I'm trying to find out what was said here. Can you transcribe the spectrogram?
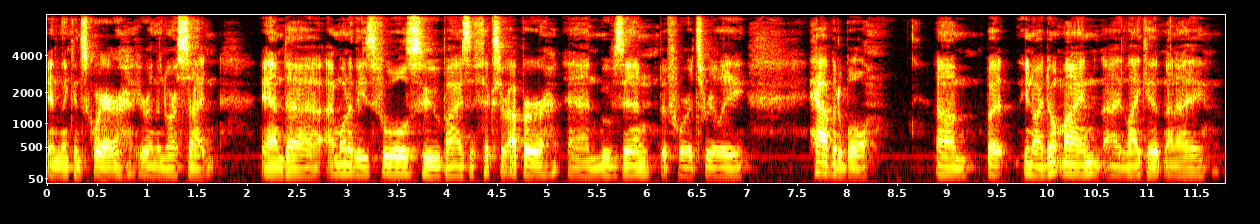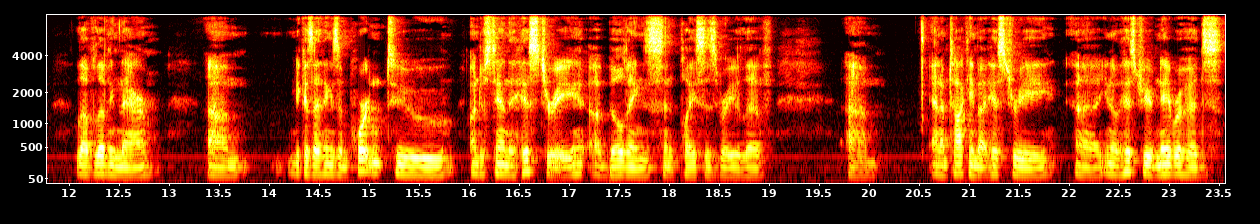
in Lincoln Square here on the north side. And uh, I'm one of these fools who buys a fixer upper and moves in before it's really habitable. Um, but you know, I don't mind. I like it, and I love living there um, because I think it's important to understand the history of buildings and places where you live. Um, and I'm talking about history, uh, you know, the history of neighborhoods.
